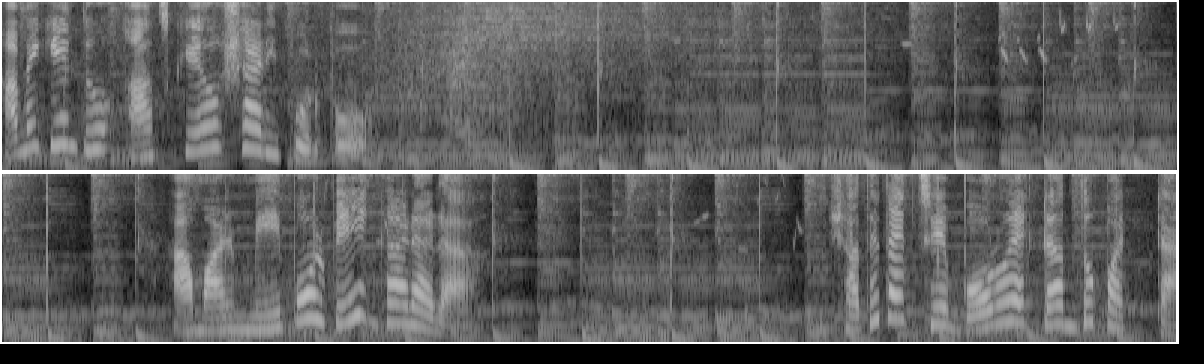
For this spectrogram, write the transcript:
আমি কিন্তু আজকেও শাড়ি পরব। আমার মেয়ে পরবে গাড়ারা। সাথে থাকছে বড় একটা দোপাট্টা।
